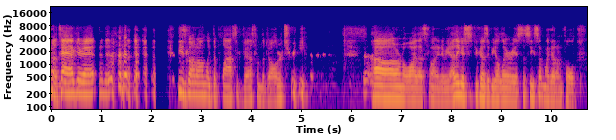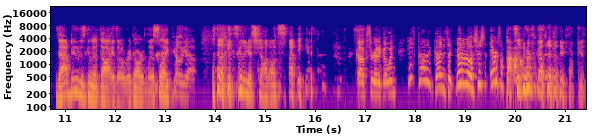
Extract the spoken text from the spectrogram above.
Ow!" Tag you're it. He's got on like the plastic vest from the Dollar Tree. Oh, I don't know why that's funny to me. I think it's just because it'd be hilarious to see something like that unfold. That dude is gonna die though, regardless. Like oh yeah, he's gonna get shot on sight. Cops are gonna go in. He's got a gun. He's like, "No, no, no! It's just an airsoft." It's a Nerf gun. they fucking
